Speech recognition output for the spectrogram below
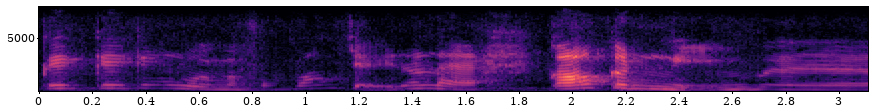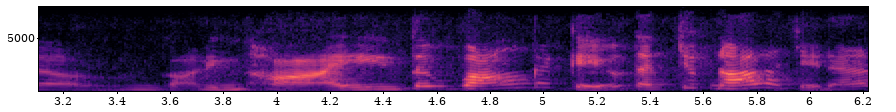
cái cái cái người mà phỏng vấn chị đó là có kinh nghiệm về ờ, gọi điện thoại tư vấn cái kiểu. Tại trước đó là chị đã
